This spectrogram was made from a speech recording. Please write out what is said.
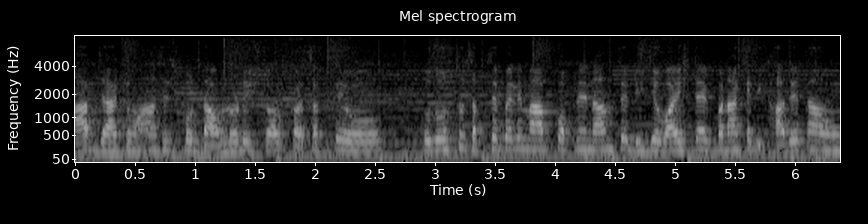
आप जाके वहाँ से इसको डाउनलोड इंस्टॉल कर सकते हो। तो दोस्तों, सबसे पहले मैं आपको अपने नाम से डीजे वॉइस टैग बना के दिखा देता हूँ।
